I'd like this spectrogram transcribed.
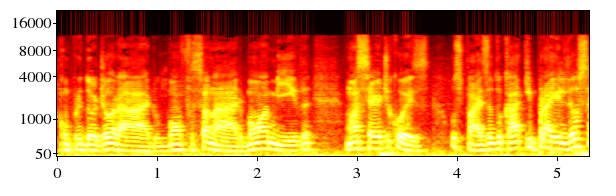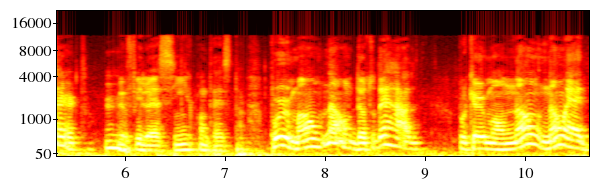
cumpridor de horário, bom funcionário, bom amigo, uma série de coisas. Os pais educaram e para ele deu certo. Uhum. Meu filho é assim, acontece tal. Por irmão, não, deu tudo errado. Porque o irmão não, não é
